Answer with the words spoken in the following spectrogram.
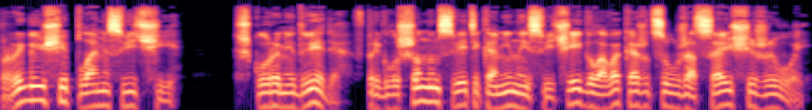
Прыгающее пламя свечи. Шкура медведя. В приглушенном свете камина и свечей голова кажется ужасающе живой.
